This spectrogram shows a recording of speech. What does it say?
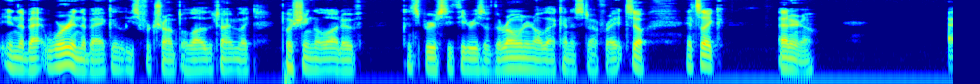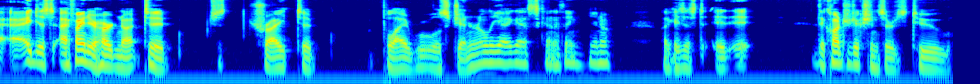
in the back were in the back at least for Trump a lot of the time like pushing a lot of conspiracy theories of their own and all that kind of stuff right so it's like I don't know I, just I find it hard not to just try to apply rules generally I guess kind of thing you know like it just it, it the contradictions are too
